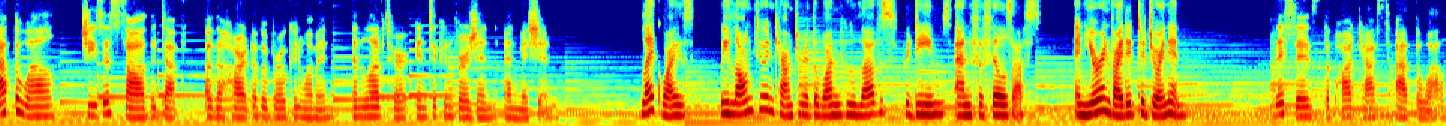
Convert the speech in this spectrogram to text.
At the well, Jesus saw the depth of the heart of a broken woman and loved her into conversion and mission. Likewise, we long to encounter the one who loves, redeems, and fulfills us, and you're invited to join in. This is the podcast At the Well.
